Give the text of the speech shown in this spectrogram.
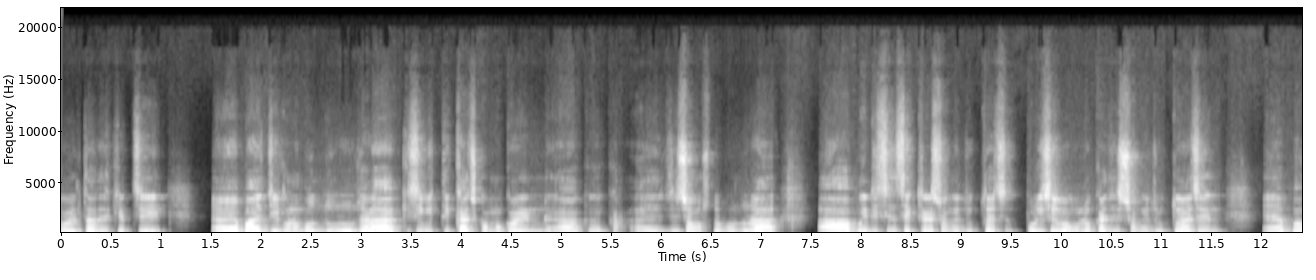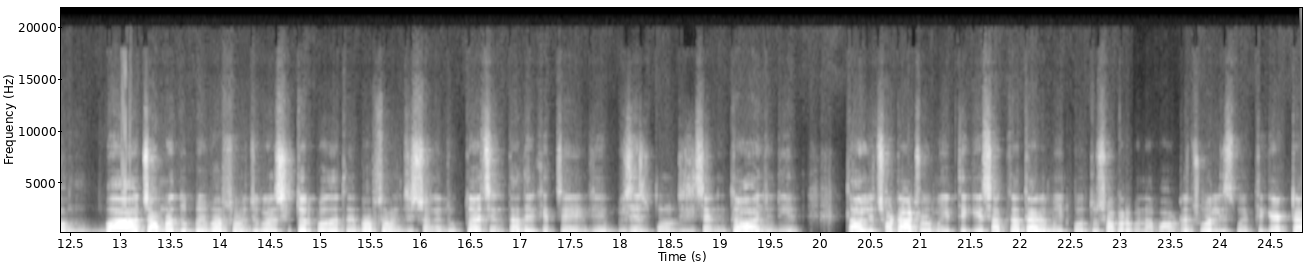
করেন, তাদের ক্ষেত্রে বা যে কোনো বন্ধু যারা কৃষিভিত্তিক কাজকর্ম করেন যে সমস্ত বন্ধুরা মেডিসিন সেক্টরের সঙ্গে যুক্ত আছেন, পরিষেবামূলক কাজের সঙ্গে যুক্ত আছেন বা চামড়া দ্রব্যের ব্যবসা বাণিজ্য করেন, শীতল পদার্থের ব্যবসা বাণিজ্যের সঙ্গে যুক্ত আছেন, তাদের ক্ষেত্রে যে বিশেষ কোনো ডিসিশান নিতে হয় যদি তাহলে ছটা আঠেরো মিনিট থেকে সাতটা তেরো মিনিট পর্যন্ত সকালবেলা, বারোটা চুয়াল্লিশ মিনিট থেকে একটা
